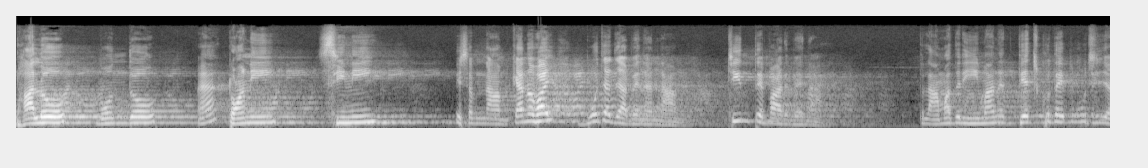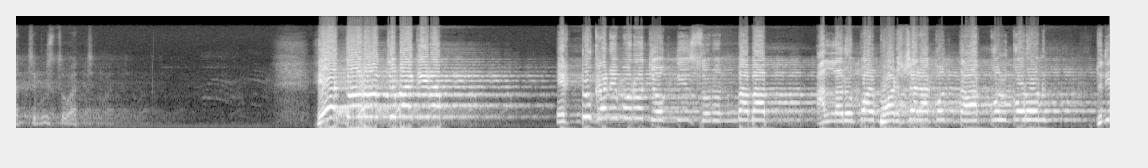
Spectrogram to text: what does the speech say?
ভালো, মন্দ হ্যাঁ টনি, সিনি, এসব নাম। কেন ভাই? বোঝা যাবে না নাম, চিনতে পারবে না। তাহলে আমাদের ইমানের তেজ কোথায় পৌঁছে যাচ্ছে বুঝতে পারছি হে তরুণ একটুখানি মনোযোগ দিয়ে শুনুন বাবা। আল্লাহর উপর ভরসা রাখুন, তাওয়াক্কুল করুন। যদি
